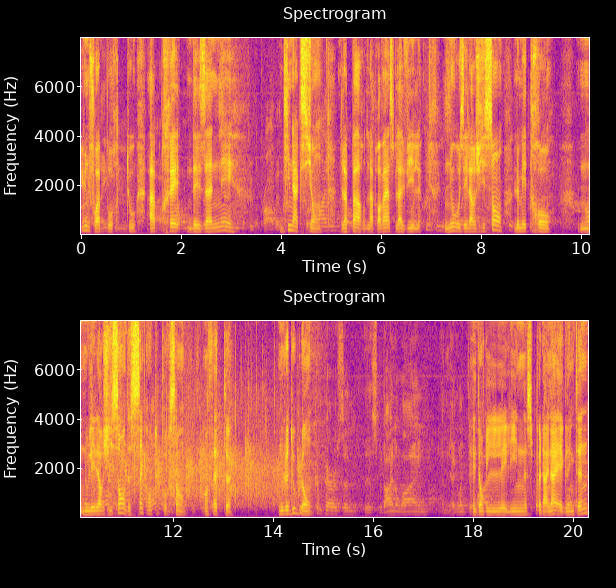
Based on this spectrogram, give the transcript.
Une fois pour tout, après des années d'inaction de la part de la province de la ville. Nous élargissons le métro. Nous l'élargissons de 50 En fait, nous le doublons. Et donc, les lignes Spadina et Eglinton,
